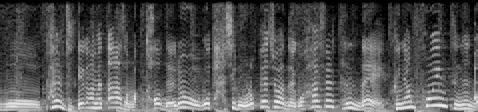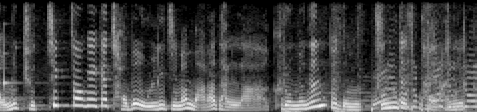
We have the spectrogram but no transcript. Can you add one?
뭐 팔 두께감에 따라서 막 더 내려오고 다시 roll up 해줘야 되고 하실 텐데 그냥 포인트는 너무 규칙적이게 접어 올리지만 말아달라. 그러면은 또 너무 군대 스타일 아닐까.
